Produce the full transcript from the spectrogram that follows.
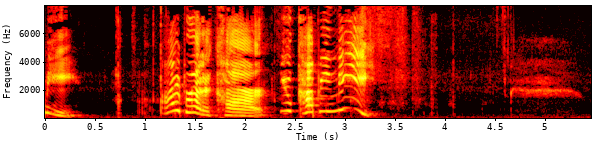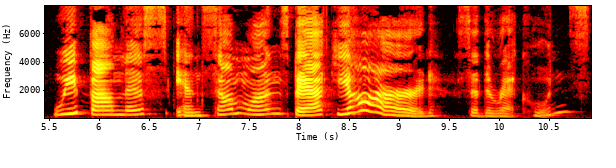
me. I brought a car. You copy me. We found this in someone's backyard, said the raccoons.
